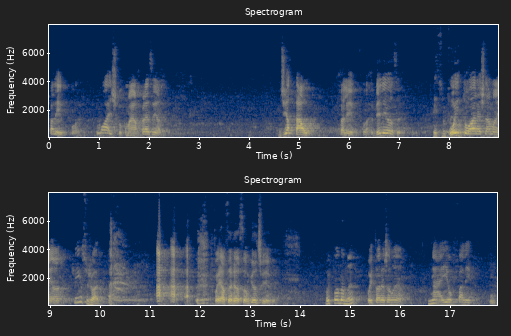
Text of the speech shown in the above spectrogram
Falei: pô, lógico, com o maior prazer. Dia tal. Falei: porra, beleza. Esse não foi eu. 8 horas da manhã. Que isso, jovem? Foi essa a reação que eu tive. 8 horas da manhã. 8 horas da manhã. Hum. Aí eu falei, puta,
